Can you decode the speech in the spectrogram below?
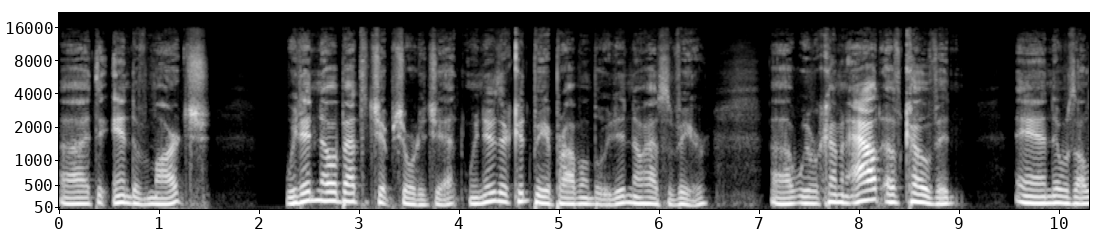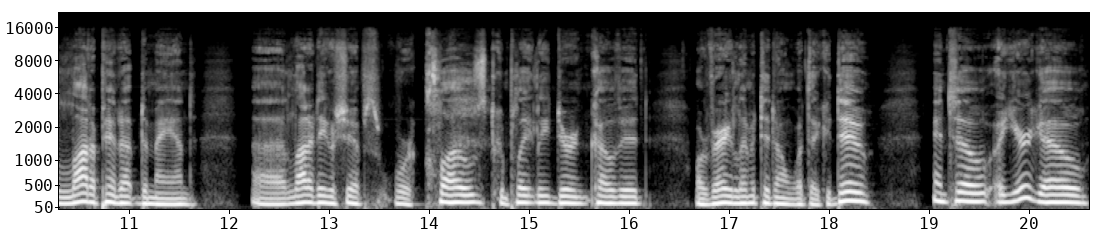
uh, at the end of March, we didn't know about the chip shortage yet. We knew there could be a problem, but we didn't know how severe. Uh, we were coming out of COVID, and there was a lot of pent up demand. Uh, a lot of dealerships were closed completely during COVID, or very limited on what they could do. And so a year ago,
